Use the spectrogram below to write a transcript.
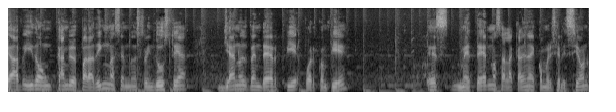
ha habido un cambio de paradigmas en nuestra industria, ya no es vender pie, puerco en pie, es meternos a la cadena de comercialización,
